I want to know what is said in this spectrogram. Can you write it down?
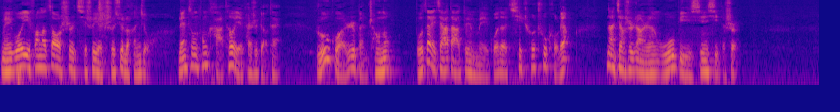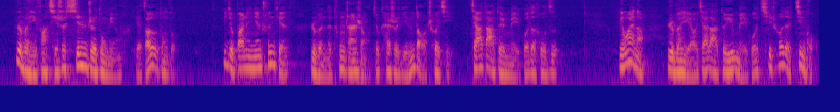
美国一方的造势其实也持续了很久，连总统卡特也开始表态：如果日本承诺不再加大对美国的汽车出口量，那将是让人无比欣喜的事。日本一方其实心知肚明，也早有动作。一九八零年春天，日本的通产省就开始引导车企加大对美国的投资。另外呢，日本也要加大对于美国汽车的进口，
